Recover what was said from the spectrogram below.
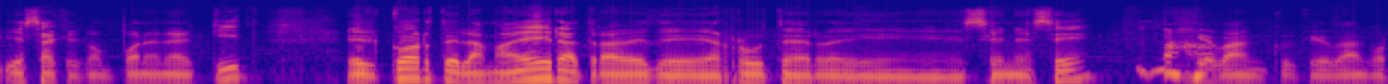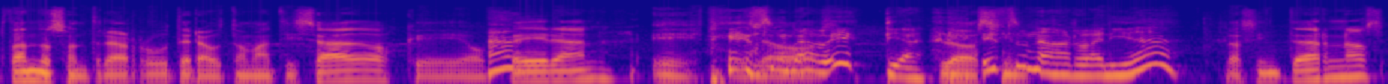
piezas que componen el kit. El corte de la madera a través de router eh, CNC que van, que van cortando, son tres routers automatizados que operan. este, Ah. Es una bestia. es una barbaridad. Los internos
